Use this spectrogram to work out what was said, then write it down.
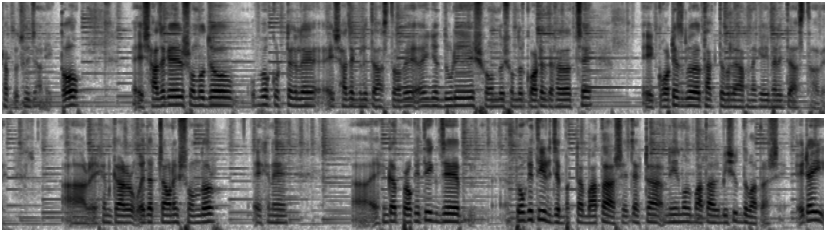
সব কিছুই জানি। তো এই সাজেকের সৌন্দর্য উপভোগ করতে গেলে এই সাজেক ভ্যালিতে আসতে হবে। এই যে দূরে সুন্দর সুন্দর কটেজ দেখা যাচ্ছে এই কটেজগুলো থাকতে হলে আপনাকে এই ভ্যালিতে আসতে হবে। আর এখানকার ওয়েদারটা অনেক সুন্দর। এখানে এখানকার প্রাকৃতিক যে, প্রকৃতির যে একটা বাতাস যে একটা নির্মল বাতাস, বিশুদ্ধ বাতাস, এটাই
